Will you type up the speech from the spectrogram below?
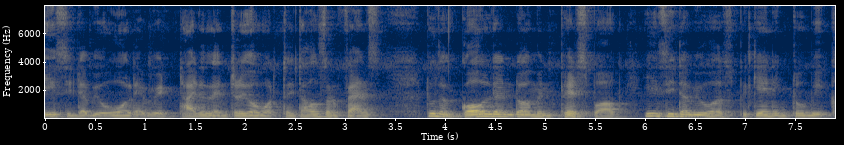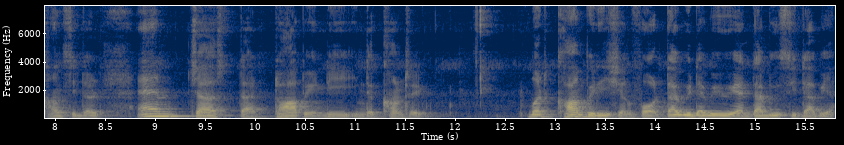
ECW World Heavyweight title drew over 3,000 fans to the Golden Dome in Pittsburgh. ECW was beginning to be considered and just the top indie in the country but competition for WWE and WCW.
